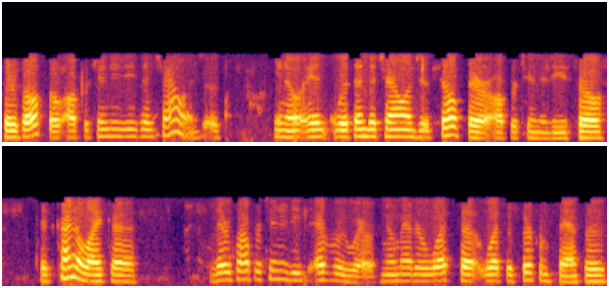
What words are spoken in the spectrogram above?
there's also opportunities and challenges you know, in, within the challenge itself, there are opportunities. So it's kind of like a there's opportunities everywhere, no matter what the what the circumstances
